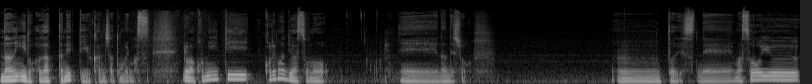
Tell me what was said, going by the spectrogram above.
難易度上がったねっていう感じだと思います。要はコミュニティこれまではその、えー、何でしょううーんとですねまあそういう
